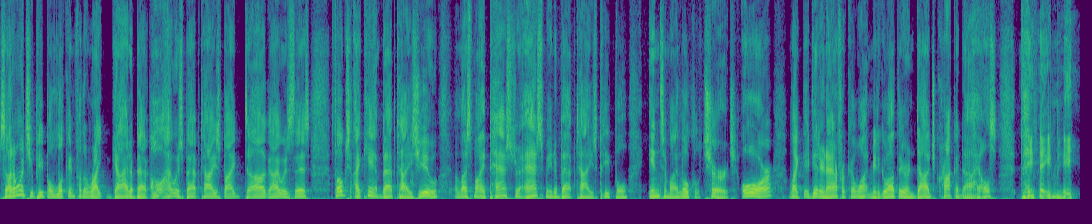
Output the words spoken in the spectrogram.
So I don't want you people looking for the right guy to baptize. Oh, I was baptized by Doug. I was this, folks. I can't baptize you unless my pastor asks me to baptize people into my local church or or like they did in Africa, wanting me to go out there and dodge crocodiles, they made me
